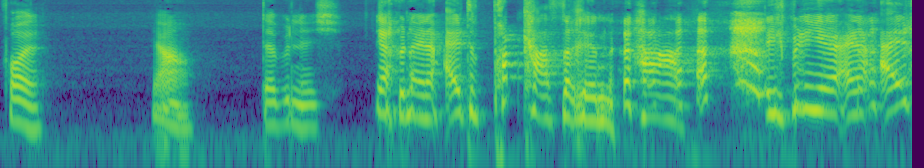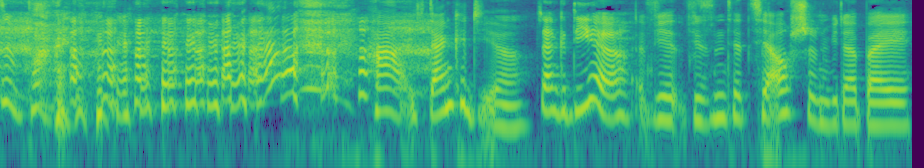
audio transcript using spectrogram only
Voll. Ja, da bin ich. Ja. Ich bin eine alte Podcasterin. Ha. Ich bin hier eine alte Pod Ha, ich danke dir. Danke dir. Wir, wir sind jetzt hier auch schon wieder bei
